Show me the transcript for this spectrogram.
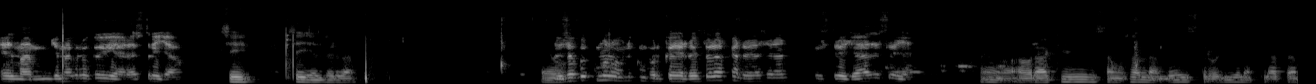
el man yo me acuerdo que hubiera estrellado Sí, sí, es verdad. Pero, Eso fue como lo único, porque el resto de las carreras eran estrelladas, estrelladas. bueno, ahora que estamos hablando de Stroll y de la plata,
